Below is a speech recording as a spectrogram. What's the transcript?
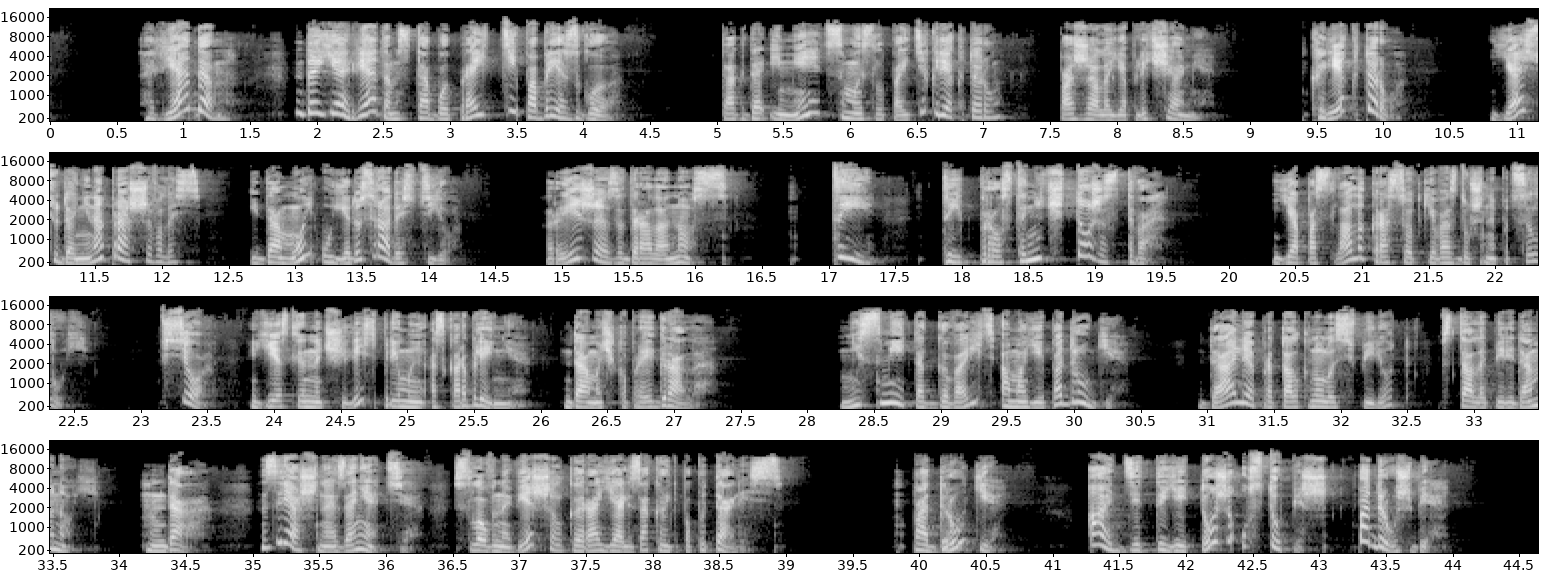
«Рядом? Да я рядом с тобой пройти побрезгую!» «Тогда имеет смысл пойти к ректору», – пожала я плечами. «К ректору? Я сюда не напрашивалась и домой уеду с радостью». Рыжая задрала нос. «Ты, ты просто ничтожество!» Я послала красотке воздушный поцелуй. «Все, если начались прямые оскорбления, дамочка проиграла». «Не смей так говорить о моей подруге!» Далее протолкнулась вперед, встала передо мной. «Да, зряшное занятие, словно вешалкой рояль закрыть попытались». «Подруги? Адди, ты ей тоже уступишь, по дружбе?»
